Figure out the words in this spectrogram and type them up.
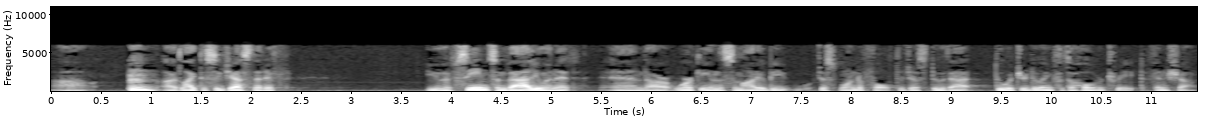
uh, I'd like to suggest that if you have seen some value in it and are working in the samadhi, it would be just wonderful to just do that, do what you're doing for the whole retreat, to finish up.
